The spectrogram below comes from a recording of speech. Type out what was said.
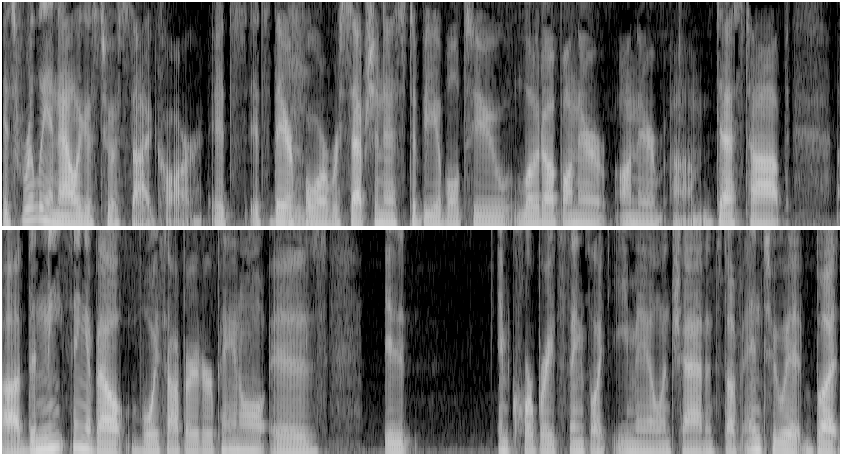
it's really analogous to a sidecar. It's it's there for receptionists to be able to load up on their on their um, desktop. Uh, the neat thing about voice operator panel is it incorporates things like email and chat and stuff into it, but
